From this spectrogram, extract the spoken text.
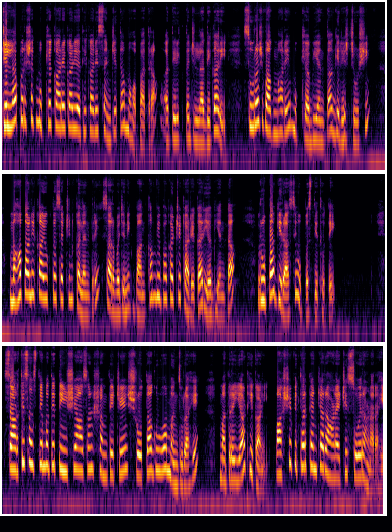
जिल्हा परिषद मुख्य कार्यकारी अधिकारी संचिता मोहपात्रा अतिरिक्त जिल्हाधिकारी सूरज वाघमारे मुख्य अभियंता गिरीश जोशी महापालिका आयुक्त सचिन कलंत्रे सार्वजनिक बांधकाम विभागाचे कार्यकारी अभियंता रूपा गिरासे उपस्थित होते. सारथी संस्थेमध्ये तीनशे आसन क्षमतेचे श्रोतागृह मंजूर आहे. मात्र या ठिकाणी पाचशे विद्यार्थ्यांच्या राहण्याची सोय राहणार आहे.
